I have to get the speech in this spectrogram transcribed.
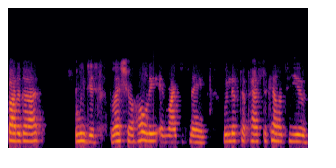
Father God, we just bless your holy and righteous name. We lift up Pastor Keller to you,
